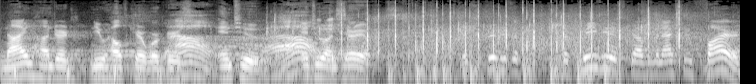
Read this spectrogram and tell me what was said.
900 new healthcare workers wow. into, wow. into Ontario. The, the, previous government actually fired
